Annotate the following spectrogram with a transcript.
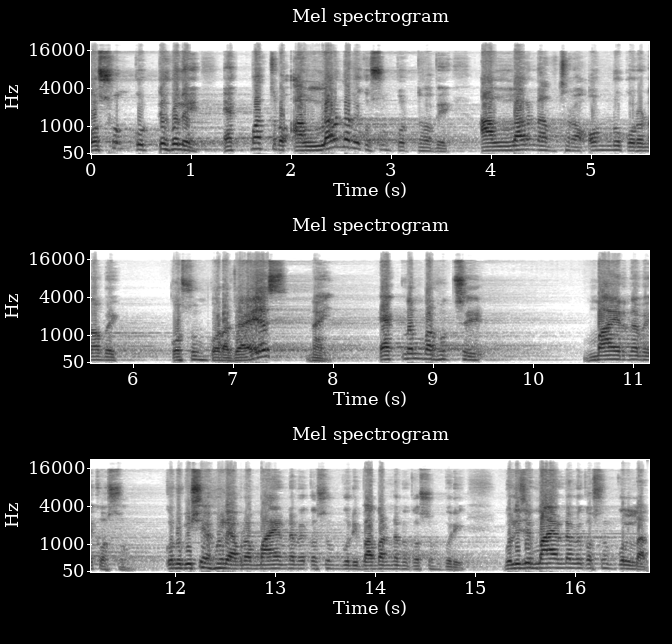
কসম করতে হলে একমাত্র আল্লাহর নামে কসম করতে হবে। আল্লাহর নাম ছাড়া অন্য কোনো নামে কসম করা জায়েজ নাই। এক নাম্বার হচ্ছে মায়ের নামে কসম। কোন বিষয় হলে আমরা মায়ের নামে কসম করি, বাবার নামে কসম করি। বলি যে মায়ের নামে কসম করলাম,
